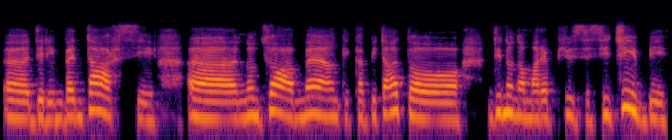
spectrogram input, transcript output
eh, di reinventarsi. Eh, non so, a me è anche capitato di non amare più i stessi cibi,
